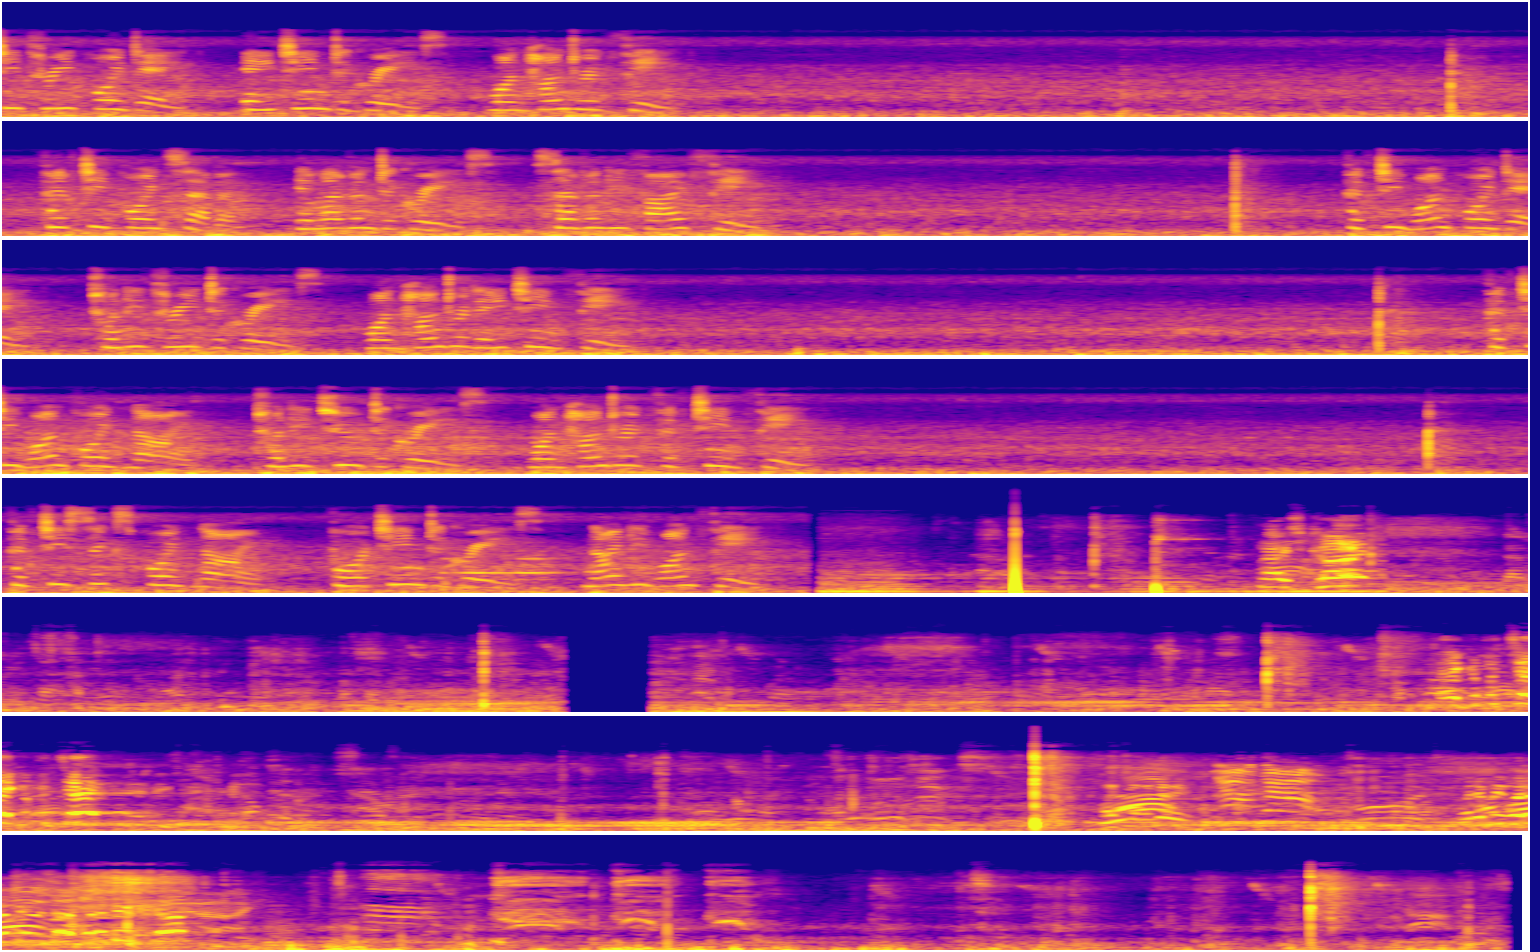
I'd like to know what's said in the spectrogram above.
53.8, 18 degrees, 100 feet. 50.7, 11 degrees, 75 feet. 51.8, 23 degrees, 118 feet. 51.9, 22 degrees, 115 feet. 56.9, 14 degrees, 91 feet. Nice cut. Take him a take him a take. Watch out,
